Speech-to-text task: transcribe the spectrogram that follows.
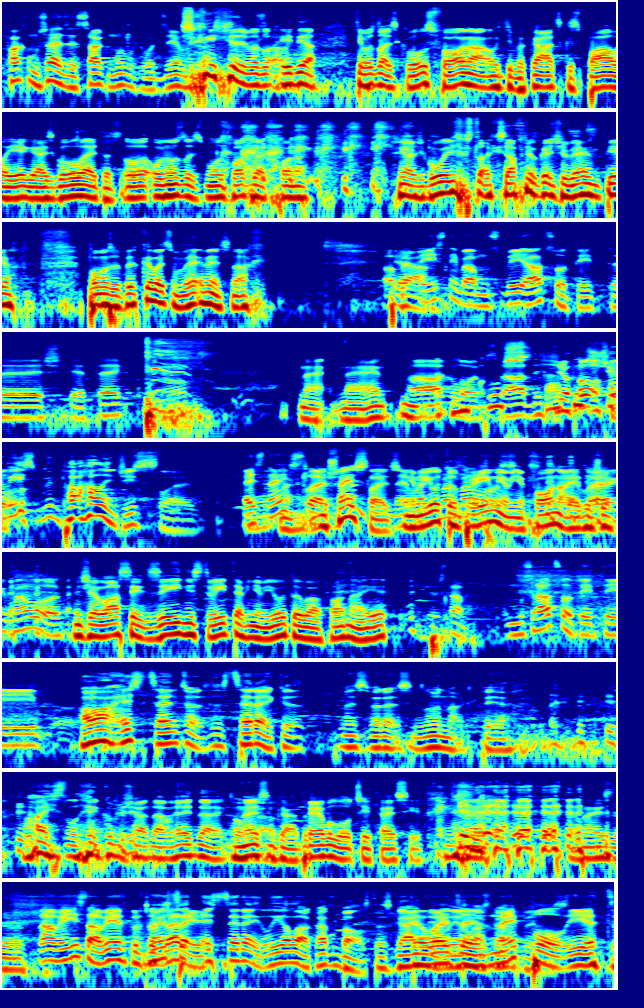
Fakt, mums vajadzēja sākt uzlikt dziesmu. Tas būtu ideāli. Ja uzlaiž klusu fonā, un ja kāds, kas pāri iegājis gulēt, un uzlaiž mūsu podkāstu fonā, viņš guļ, uz laiku sapņo, ka viņš ir vēm pie. Pamazs, bet kāpēc man vēmies nāk? Bet īstenībā mums bija atsūtīti šie teikti. Nu, Nē, nē. Kluss, rādio. tā Viņš jau bija pāliņš izslēdz. Es neizslēdzu. Viņš neizslēdz. Viņam YouTube premium, viņam fonā iet. Viņš Viņš ir melot. viņš ir lasīt ziņas, Twitter, viņam YouTube fonā iet. Mums ir atsūtīti. Oh, es centos, es cerēju, ka mēs varēsim nonākt pie aizlieguma šādā veidā. kaut Nezinu, kā. kā revolūcija taisīt. Tā. Nav īstā vieta, kur Nu, to es, ce- darīt. es cerēju lielāku atbalstu. Es gaidīju, vajadzēja uz lielāku Nepulu iet.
